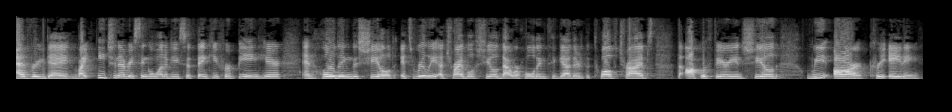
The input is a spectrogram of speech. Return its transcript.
every day by each and every single one of you. So thank you for being here and holding the shield. It's really a tribal shield that we're holding together. The 12 tribes, the Aquiferian shield. We are creating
